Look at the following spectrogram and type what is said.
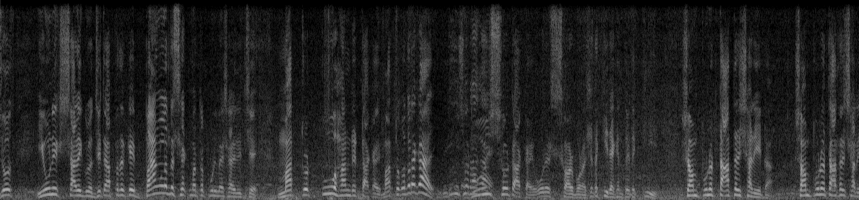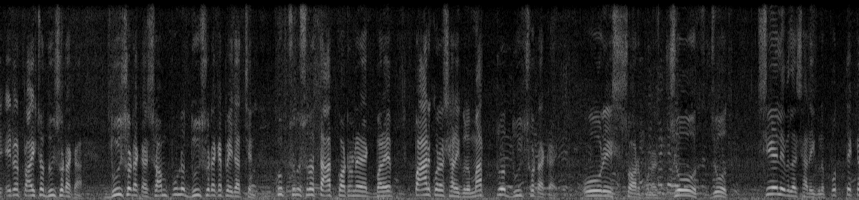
জোস ইউনিক শাড়িগুলো যেটা আপনাদেরকে বাংলাদেশে একমাত্র পূর্ণিমা শাড়ি দিচ্ছে। মাত্র টু হান্ড্রেড টাকায়। মাত্র কত টাকায়? দুইশো টাকায়। ওরে সর্বনাশ। এটা কি দেখেন তো এটা কি? সম্পূর্ণ তাঁতের শাড়ি এটা। সম্পূর্ণ তাঁতের শাড়ি। এটার প্রাইসটা দুইশো টাকা। দুইশো টাকা, সম্পূর্ণ দুইশো টাকা পেয়ে যাচ্ছেন। খুব সুন্দর সুন্দর তাঁত কটনের একবারে পার করা শাড়িগুলো, মাত্র দুইশো টাকায়। ওরে সর্বনাশ জোত জোত সে লেভেলের শাড়িগুলো, প্রত্যেকটা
